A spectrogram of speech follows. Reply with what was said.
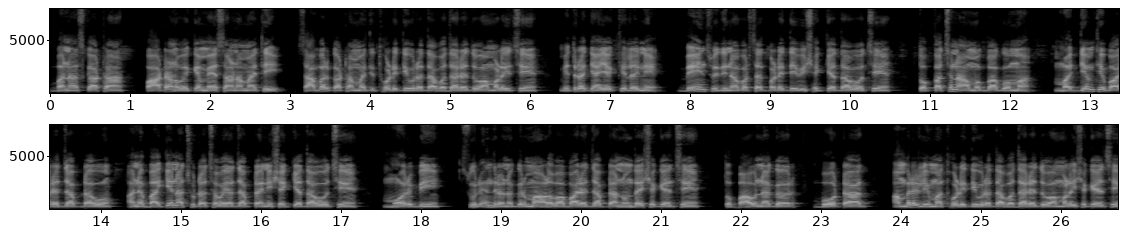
બનાસકાંઠા, પાટણ હોય કે મહેસાણામાંથી સાબરકાંઠામાંથી થોડી તીવ્રતા વધારે જોવા મળી છે. મિત્રો, ત્યાં એકથી લઈને બે ઇંચ સુધીના વરસાદ પડે તેવી શક્યતાઓ છે. તો કચ્છના અમુક ભાગોમાં મધ્યમથી ભારે ઝાપટાઓ અને બાકીના છૂટાછવાયા ઝાપટાની શક્યતાઓ છે. મોરબી, સુરેન્દ્રનગરમાં હળવા ભારે ઝાપટા નોંધાઈ શકે છે. તો ભાવનગર, બોટાદ, અમરેલીમાં થોડી તીવ્રતા વધારે જોવા મળી શકે છે.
